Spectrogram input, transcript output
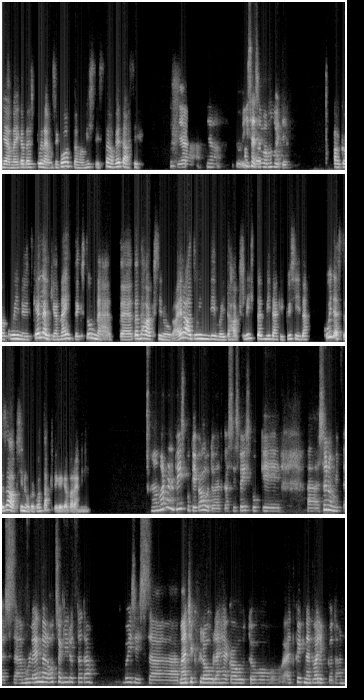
jääme igatahes põnevusega ootama, mis siis saab edasi. ja, ja ise samamoodi aga kui nüüd kellelgi on näiteks tunne, et eh, ta tahaks sinuga eratundi või tahaks lihtsalt midagi küsida, kuidas ta saab sinuga kontakti kõige paremini? ma arvan, Facebooki kaudu, et kas siis Facebooki äh, sõnumitesse mulle endale otse kirjutada või siis äh, Magic Flow lehe kaudu, et kõik need valikud on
